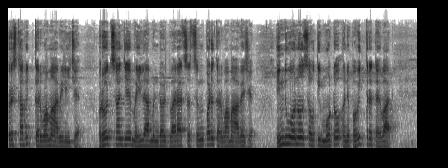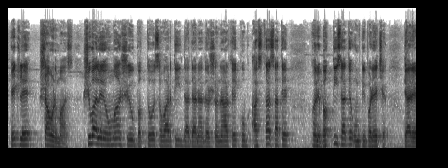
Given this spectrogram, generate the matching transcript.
પ્રસ્થાપિત કરવામાં આવેલી છે. રોજ સાંજે મહિલા મંડળ દ્વારા સત્સંગ પણ કરવામાં આવે છે. હિન્દુઓનો સૌથી મોટો અને પવિત્ર તહેવાર એટલે શ્રાવણ માસ. શિવાલયોમાં શિવ ભક્તો સવારથી દાદાના દર્શનાર્થે ખૂબ આસ્થા સાથે અને ભક્તિ સાથે ઉમટી પડે છે. ત્યારે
